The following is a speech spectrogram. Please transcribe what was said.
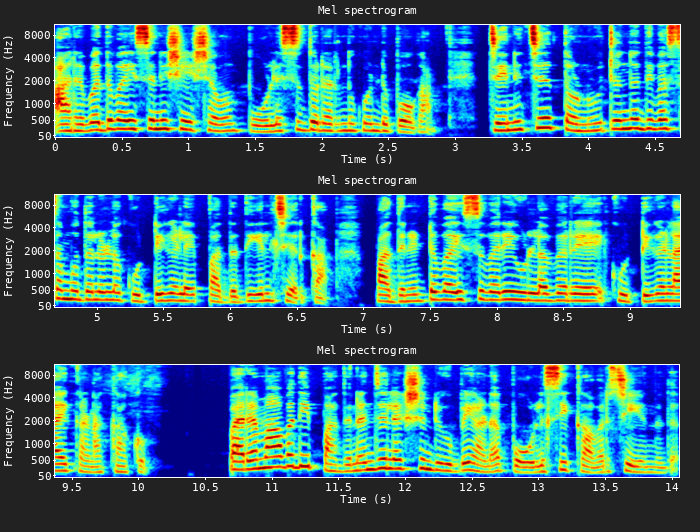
അറുപത് വയസ്സിന് ശേഷവും പോളിസി തുടർന്നു കൊണ്ടുപോകാം ജനിച്ച് തൊണ്ണൂറ്റൊന്ന് ദിവസം മുതലുള്ള കുട്ടികളെ പദ്ധതിയിൽ ചേർക്കാം. പതിനെട്ട് വയസ്സ് വരെയുള്ളവരെ കുട്ടികളായി കണക്കാക്കും. പരമാവധി പതിനഞ്ച് ലക്ഷം രൂപയാണ് പോളിസി കവർ ചെയ്യുന്നത്.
